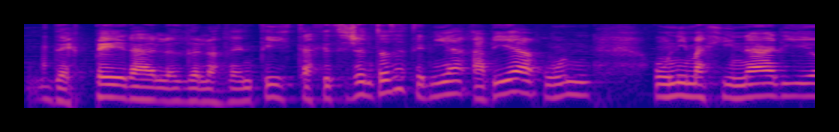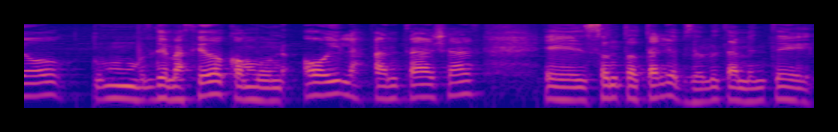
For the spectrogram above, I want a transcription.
de espera los de los dentistas, qué sé yo. Entonces tenía, había un, un imaginario mm, demasiado común. Hoy las pantallas eh, son total y absolutamente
